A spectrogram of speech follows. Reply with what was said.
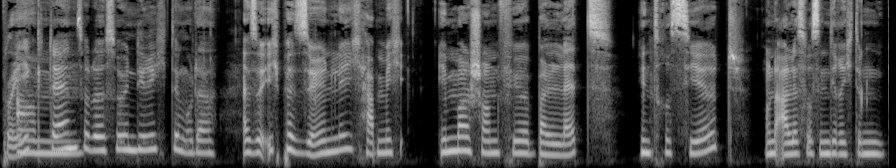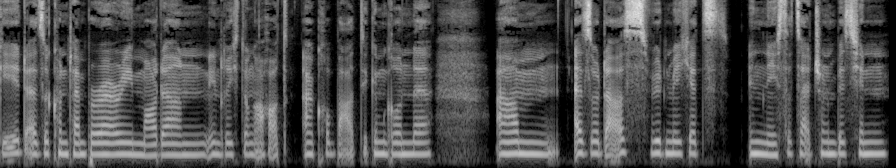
Breakdance oder so in die Richtung oder? Also ich persönlich habe mich immer schon für Ballett interessiert und alles, was in die Richtung geht, also Contemporary, Modern, in Richtung auch Ak- Akrobatik im Grunde. Ähm, also das würde mich jetzt in nächster Zeit schon ein bisschen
